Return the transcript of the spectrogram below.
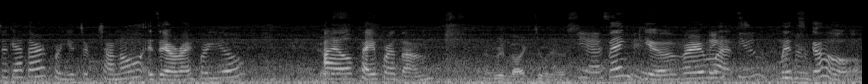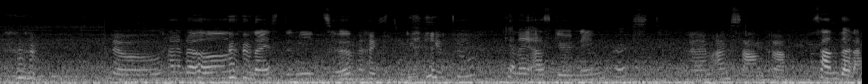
together for YouTube channel. Is it alright for you? I'll pay for them. I would like to, yes. yes. Thank you very Thank much. you. Let's go. Hello. Hello, nice to meet you. Nice to meet you too. Can I ask your name first? Um, I'm Sandra. Sandra.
